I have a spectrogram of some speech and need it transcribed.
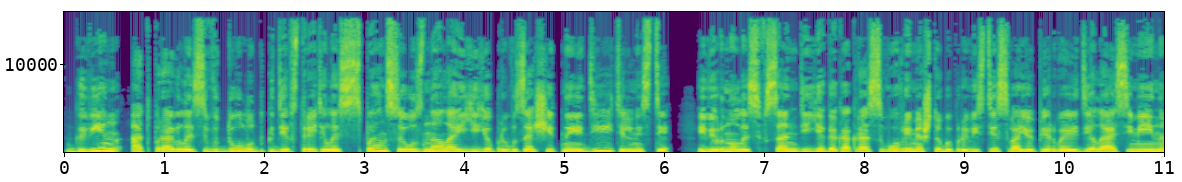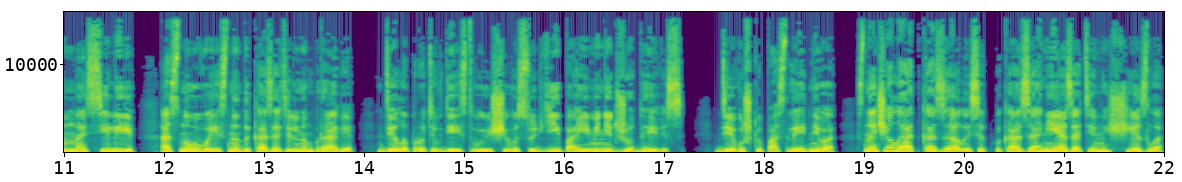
Гвин отправилась в Дулут, где встретилась с Пенс и узнала о ее правозащитной деятельности, и вернулась в Сан-Диего как раз вовремя, чтобы провести свое первое дело о семейном насилии, основываясь на доказательном праве, дело против действующего судьи по имени Джо Дэвис. Девушка последнего сначала отказалась от показаний, а затем исчезла,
